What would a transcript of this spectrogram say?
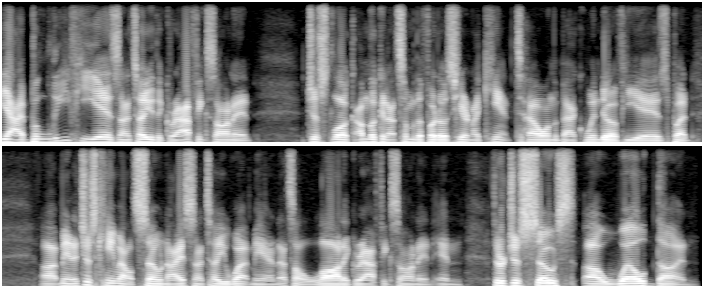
Yeah, I believe he is. And I tell you, the graphics on it just look. I'm looking at some of the photos here, and I can't tell on the back window if he is, but. Uh, man, it just came out so nice, and I tell you what, man, that's a lot of graphics on it, and they're just so uh, well done.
